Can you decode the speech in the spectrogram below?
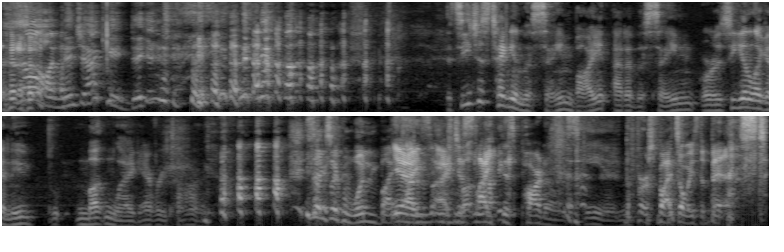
No, ninja, I can't dig it. Is he just taking the same bite out of the same, or is he getting like a new mutton leg every time? He takes like one bite. yeah, out he's, of I each just mutton like leg. this part of the skin. The first bite's always the best.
